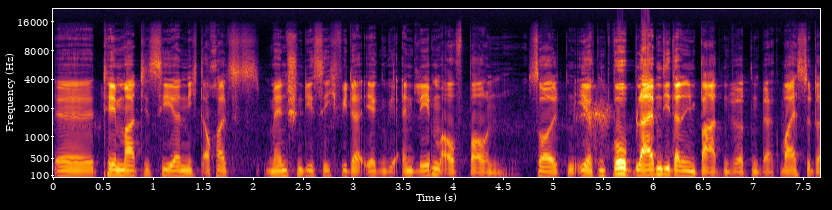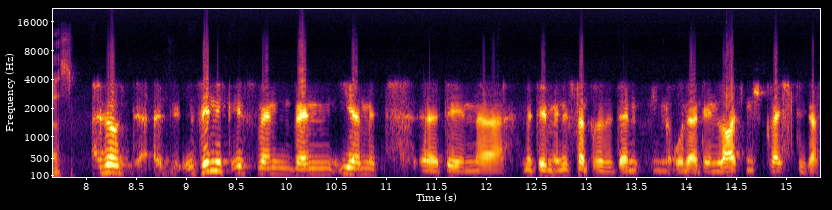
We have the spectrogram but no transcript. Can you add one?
äh, thematisieren, nicht auch als Menschen, die sich wieder irgendwie ein Leben aufbauen sollten. Irgendwo bleiben die dann in Baden-Württemberg, weißt du das? Also sinnig ist, wenn wenn ihr mit äh, den äh, mit dem Ministerpräsidenten oder den Leuten sprecht, die das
